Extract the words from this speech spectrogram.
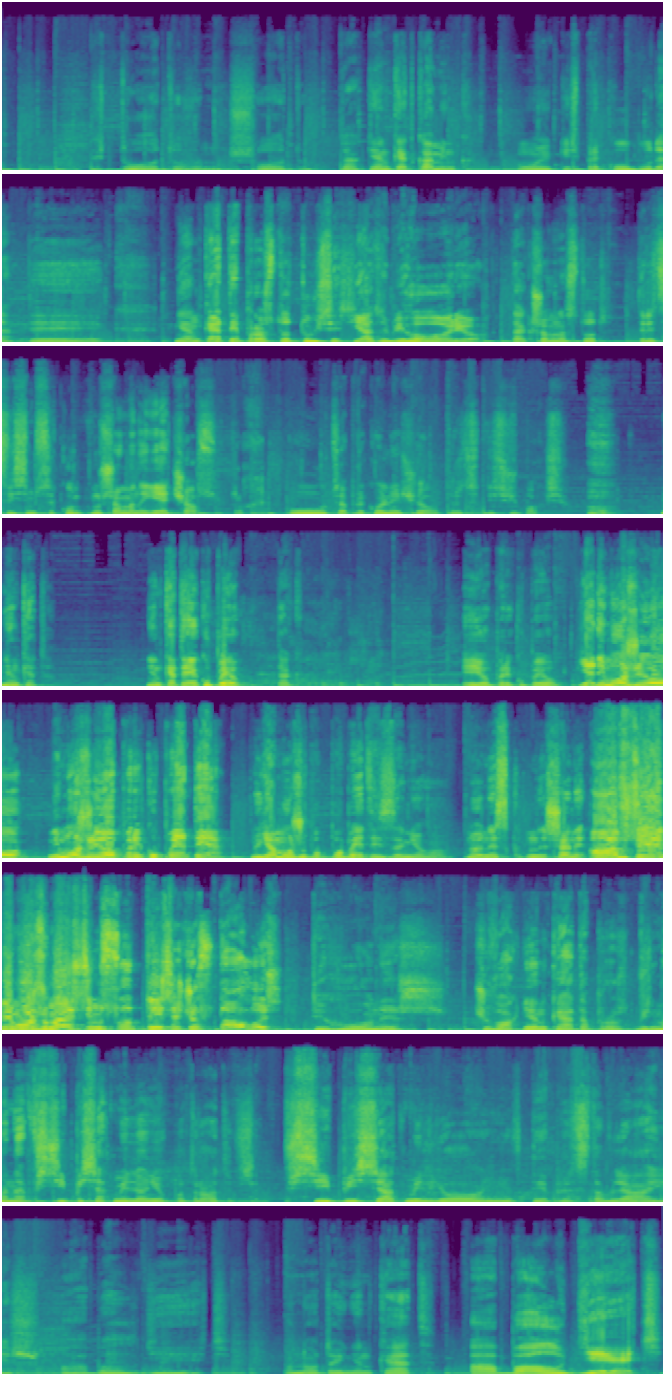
Хто то воно? Що то? Так, Нянкет камінг. О, якийсь прикол буде. Так. Нянкети просто тусять, я тобі говорю. Так, що в нас тут? 38 секунд. Ну, ще в мене є часу трохи. У, це прикольний чел, 30 тисяч баксів. О, Нянкета. Нянкета, я купив. Так. Я його перекупив? Я не можу його! Не можу його перекупити! Ну я можу побитись за нього. Ну не ск... не- ще не. А, все, я не можу! У мене 700 тисяч осталось! Ти гониш. Чувак, не анкета просто. Він мене всі 50 мільйонів потратився. Всі 50 мільйонів. Ти представляєш? Обалдеть. Воно той нянкет. Обалдеть!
